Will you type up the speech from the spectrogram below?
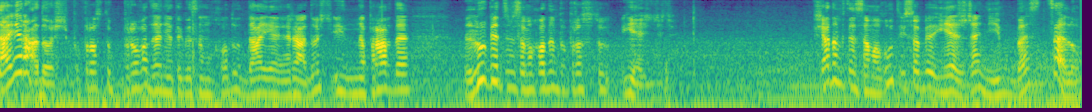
daje radość. Po prostu prowadzenie tego samochodu daje radość i naprawdę lubię tym samochodem po prostu jeździć. Wsiadam w ten samochód i sobie jeżdżę nim bez celu.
